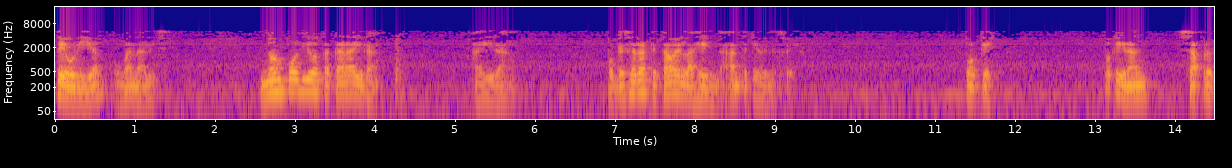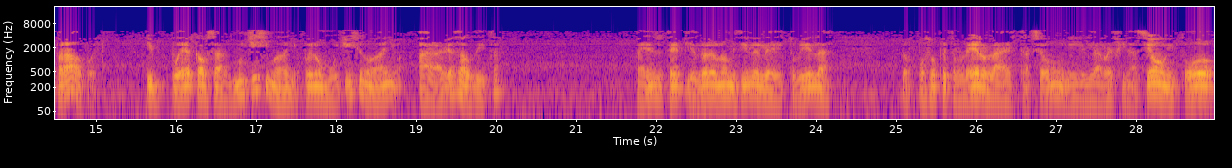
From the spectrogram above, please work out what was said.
teoría, un análisis, no han podido atacar a Irán, a Irán, porque ese era el que estaba en la agenda antes que Venezuela. ¿Por qué? Porque Irán se ha preparado, pues, y puede causar muchísimo daño, pero muchísimo daño a Arabia Saudita. Imagínense ustedes pidiéndole unos misiles le destruyen los pozos petroleros, la extracción y la refinación y todo,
